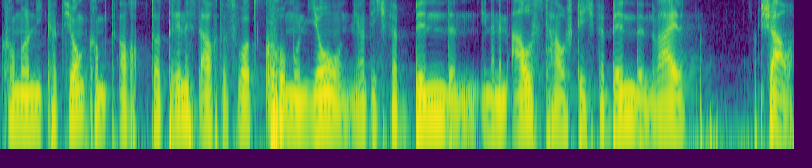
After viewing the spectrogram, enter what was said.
Kommunikation kommt auch, dort drin ist auch das Wort Kommunion, ja, dich verbinden, in einem Austausch dich verbinden, weil, schau,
